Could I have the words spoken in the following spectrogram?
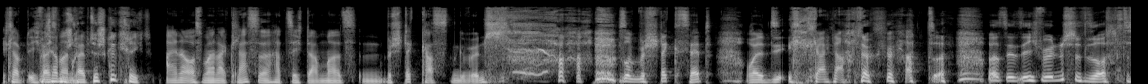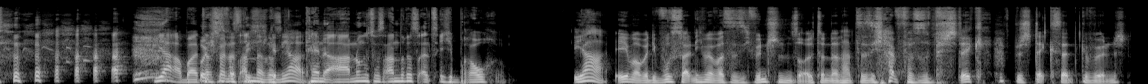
Ich glaube, ich Ich, weiß habe einen Schreibtisch gekriegt. einer aus meiner Klasse hat sich damals einen Besteckkasten gewünscht. so ein Besteckset, weil sie keine Ahnung hatte, was sie sich wünschen sollte. Ja, aber das ist was anderes. genial. Keine Ahnung ist was anderes, als ich brauche. Ja, eben, aber die wusste halt nicht mehr, was sie sich wünschen sollte. Und dann hat sie sich einfach so ein Besteck, Besteckset gewünscht.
